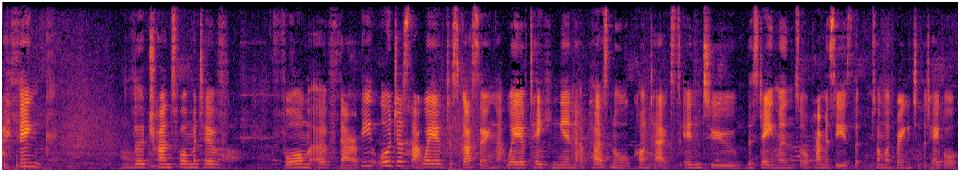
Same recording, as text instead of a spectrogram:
I think the transformative form of therapy or just that way of discussing, that way of taking in a personal context into the statements or premises that someone's bringing to the table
